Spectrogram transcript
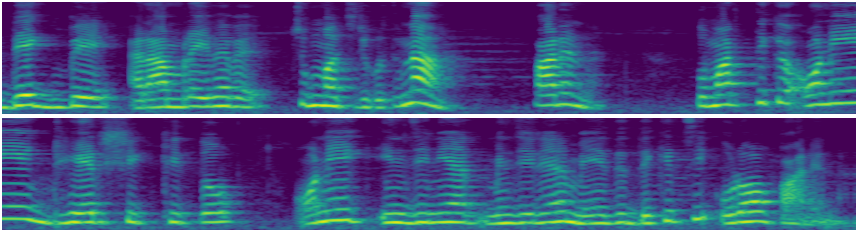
দেখবে আর আমরা এইভাবে চুম্মাচুরি করতে না, পারে না। তোমার থেকে অনেক ঢের শিক্ষিত, অনেক ইঞ্জিনিয়ার ইঞ্জিনিয়ার মেয়েদের দেখেছি, ওরাও পারে না।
